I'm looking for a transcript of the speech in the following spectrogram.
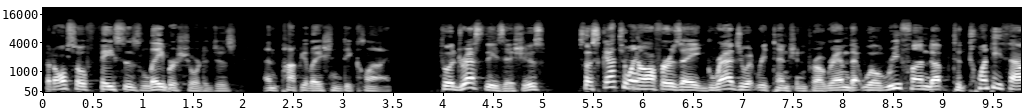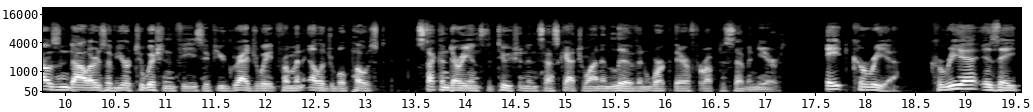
but also faces labor shortages and population decline. To address these issues, Saskatchewan offers a graduate retention program that will refund up to $20,000 of your tuition fees if you graduate from an eligible post secondary institution in Saskatchewan and live and work there for up to seven years. 8. Korea. Korea is a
